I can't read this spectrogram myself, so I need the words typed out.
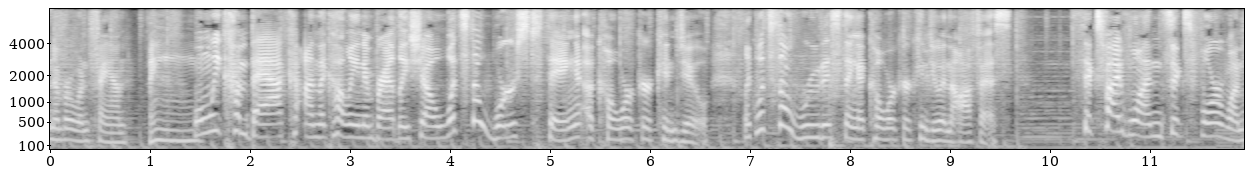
Number one fan. When we come back on the Colleen and Bradley show, what's the worst thing a coworker can do? Like, what's the rudest thing a coworker can do in the office? 651 641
